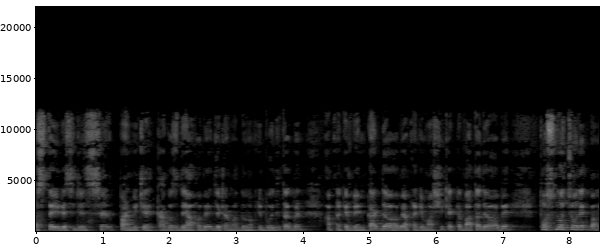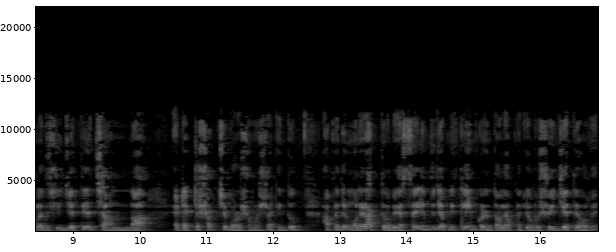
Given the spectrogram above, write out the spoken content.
অস্থায়ী রেসিডেন্সের পারমিটের কাগজ দেওয়া হবে, যেটার মাধ্যমে আপনি বৈধ থাকবেন। আপনাকে ব্যাংক কার্ড দেওয়া হবে, আপনাকে মাসিক একটা বাতা দেওয়া হবে। প্রশ্ন হচ্ছে, অনেক বাংলাদেশি যেতে চান না। এটা একটা সবচেয়ে বড় সমস্যা। কিন্তু আপনাদের মনে রাখতে হবে অ্যাসাইলেম যদি আপনি ক্লেম করেন, তাহলে আপনাকে অবশ্যই যেতে হবে।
